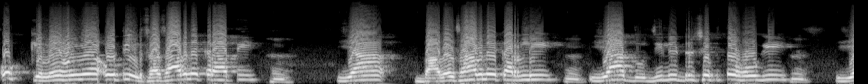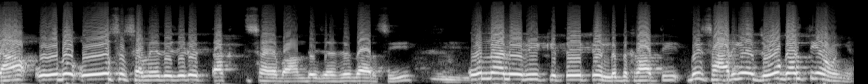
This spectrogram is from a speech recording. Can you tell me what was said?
ਉਹ ਕਿਵੇਂ ਹੋਈਆਂ? ਉਹ ਢੀਂਡਸਾ ਸਾਹਿਬ ਨੇ ਕਰਾਤੀ। ਜਾਂ ਬਾਦਲ ਸਾਹਿਬ ਨੇ ਕਰ ਲਈ। ਜਾਂ ਦੂਜੀ ਲੀਡਰਸ਼ਿਪ ਤੋਂ ਹੋ ਗਈ। ਜਾਂ ਉਦੋਂ ਉਸ ਸਮੇਂ ਦੇ ਜਿਹੜੇ ਤਖਤ ਸਾਹਿਬਾਨ ਦੇ ਜਥੇਦਾਰ ਸੀ ਉਹਨਾਂ ਨੇ ਵੀ ਕਿਤੇ ਢਿੱਲ ਦਿਖਾਤੀ ਵੀ ਸਾਰੀਆਂ ਜੋ ਗਲਤੀਆਂ ਹੋਈਆਂ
